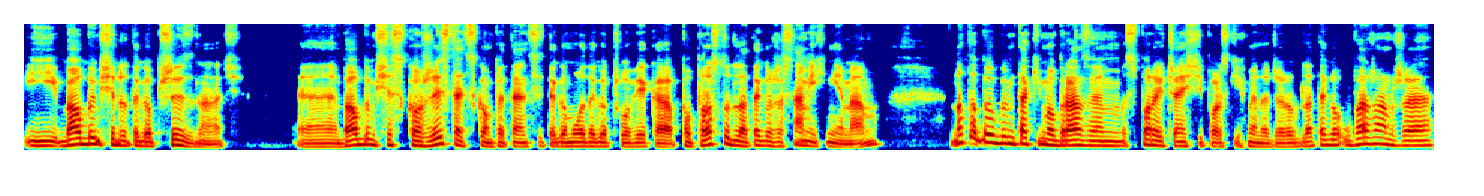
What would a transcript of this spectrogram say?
i bałbym się do tego przyznać, e, bałbym się skorzystać z kompetencji tego młodego człowieka po prostu dlatego, że sam ich nie mam, no to byłbym takim obrazem sporej części polskich menedżerów. Dlatego uważam, że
